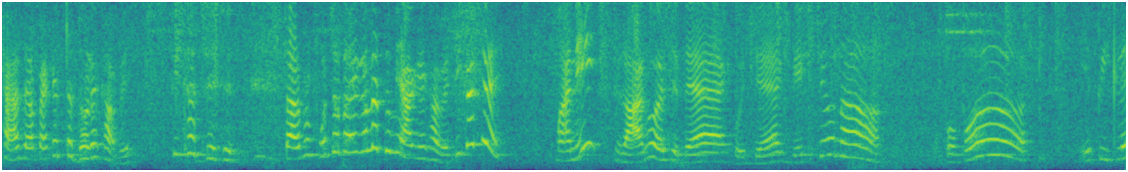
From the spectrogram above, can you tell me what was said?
খাওয়া যা প্যাকেটটা ধরে খাবে। ঠিক আছে? তারপর পচা হয়ে গেলে তুমি আগে খাবে ঠিক আছে? মানি রাগ হয়েছে দেখ ওই দেখ দেখছেও না। বাবা এ পিটলে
